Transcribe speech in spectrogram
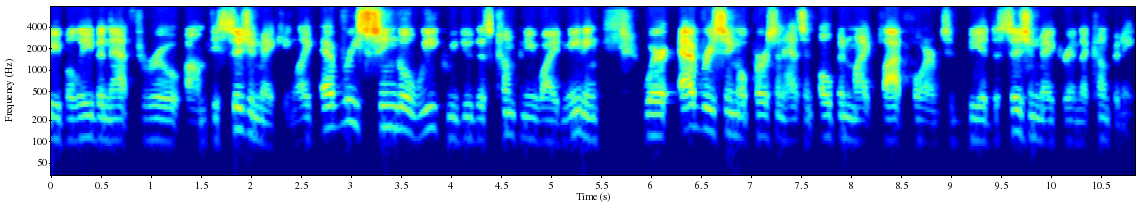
We believe in that through um, decision making. Like every single week, we do this company wide meeting where every single person has an open mic platform to be a decision maker in the company.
